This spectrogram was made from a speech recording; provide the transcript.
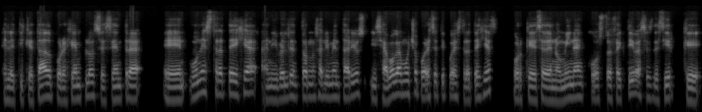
El etiquetado, por ejemplo, se centra en una estrategia a nivel de entornos alimentarios y se aboga mucho por este tipo de estrategias porque se denominan costo efectivas, es decir, que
